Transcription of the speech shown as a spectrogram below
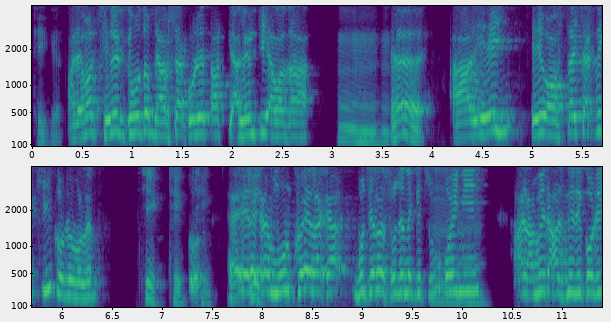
ঠিক আছে। আর আমার ছেলে রীতিমতো ব্যবসা করে তার ট্যালেন্টই আলাদা। হ্যাঁ আর এই এই অস্থায়ী চাকরি কি করবে বলেন? ঠিক ঠিক ঠিক। এলাকার মূর্খ এলাকা বুঝে না সোজে না কিছু ওই নিয়ে। আর আমি রাজনীতি করি।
